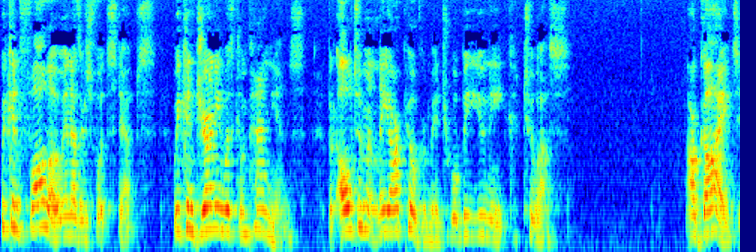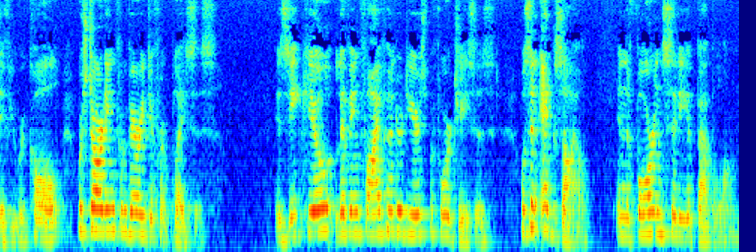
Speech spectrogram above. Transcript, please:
We can follow in others' footsteps, we can journey with companions, but ultimately our pilgrimage will be unique to us. Our guides, if you recall, were starting from very different places. Ezekiel, living 500 years before Jesus, was in exile in the foreign city of Babylon.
